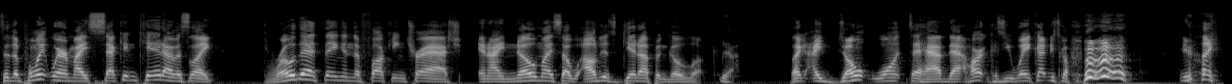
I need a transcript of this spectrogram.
to the point where my second kid, I was like, throw that thing in the fucking trash. And I know myself, I'll just get up and go look. Yeah. Like, I don't want to have that heart because you wake up and you just go, "Ah!" and you're like,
